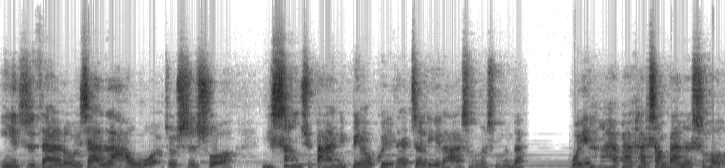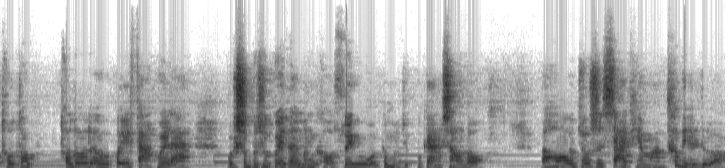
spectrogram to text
一直在楼下拉我，就是说。你上去吧，你不要跪在这里了，什么什么的。我也很害怕她上班的时候偷偷偷偷的会返回来，我是不是跪在门口？所以我根本就不敢上楼。然后就是夏天嘛，特别热，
